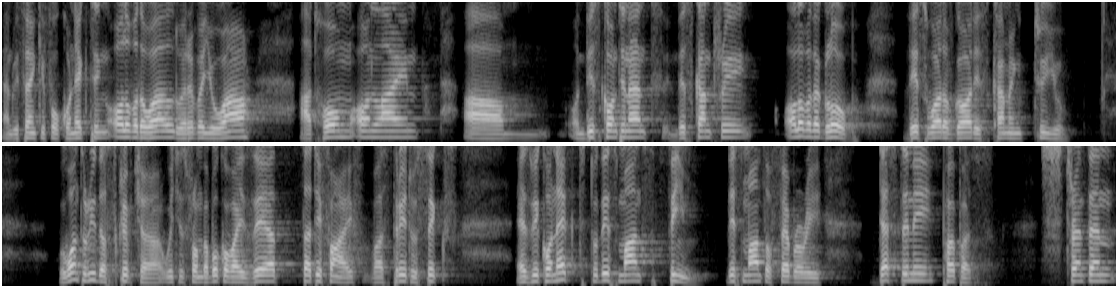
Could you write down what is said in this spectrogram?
and we thank you for connecting all over the world, wherever you are, at home, online, um, on this continent, in this country, all over the globe. This word of God is coming to you. We want to read the scripture, which is from the book of Isaiah 35, verse 3 to 6, as we connect to this month's theme, this month of February destiny, purpose. Strengthen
